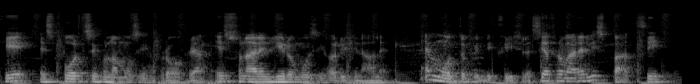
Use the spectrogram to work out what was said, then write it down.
che esporsi con la musica propria e suonare in giro musica originale. È molto più difficile sia trovare gli spazi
